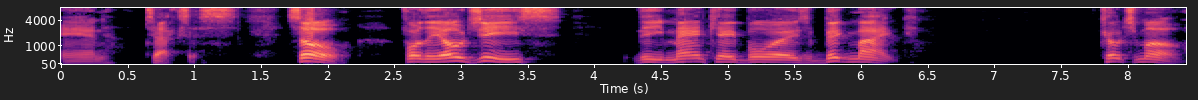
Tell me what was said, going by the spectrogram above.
and Texas. So for the OGs, the Man Cave Boys, Big Mike, Coach Mo,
